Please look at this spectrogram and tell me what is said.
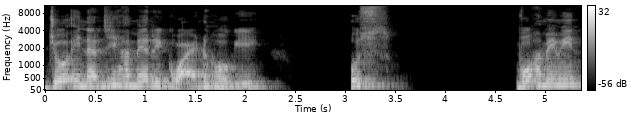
जो एनर्जी हमें रिक्वायर्ड होगी, उस, वो हमें मीन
